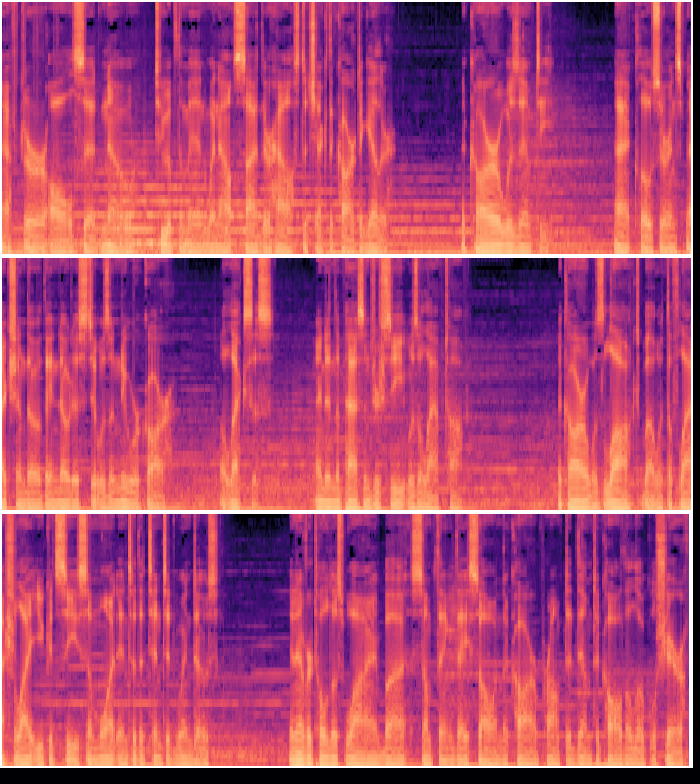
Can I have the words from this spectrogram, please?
After all said no, two of the men went outside their house to check the car together. The car was empty. At closer inspection, though, they noticed it was a newer car, a Lexus and in the passenger seat was a laptop. The car was locked, but with the flashlight, you could see somewhat into the tinted windows. They never told us why, but something they saw in the car prompted them to call the local sheriff.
